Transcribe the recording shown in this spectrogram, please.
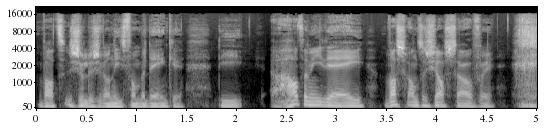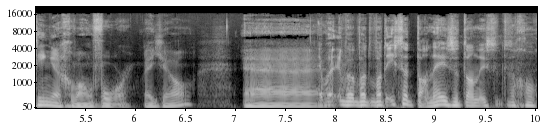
Wat zullen ze wel niet van bedenken? Die had een idee, was er enthousiast over, ging er gewoon voor, weet je wel. Uh, ja, wat, wat, wat, is dat dan? Is het dan is het gewoon,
